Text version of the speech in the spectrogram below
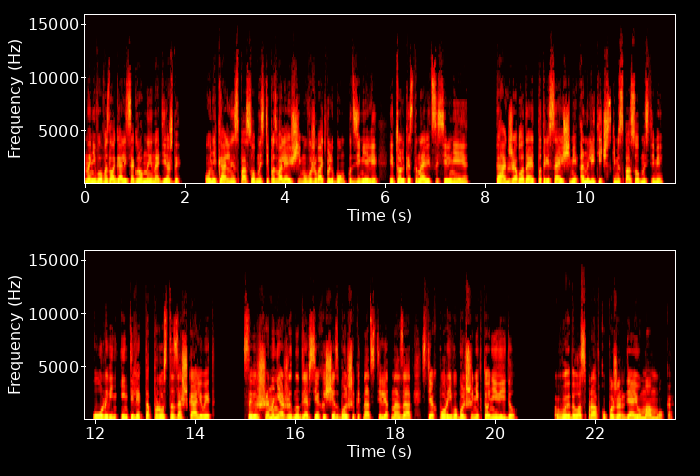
На него возлагались огромные надежды, уникальные способности, позволяющие ему выживать в любом подземелье и только становиться сильнее. Также обладает потрясающими аналитическими способностями. Уровень интеллекта просто зашкаливает. Совершенно неожиданно для всех исчез больше 15 лет назад, с тех пор его больше никто не видел. Выдала справку по жердяю Мамока.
